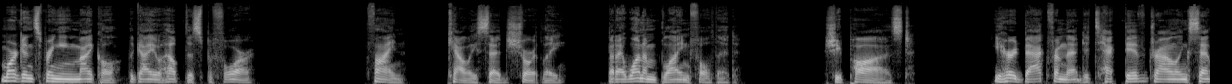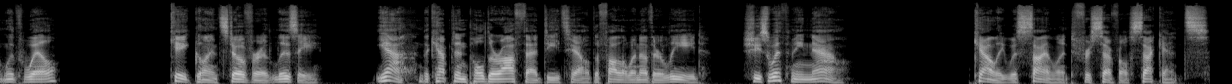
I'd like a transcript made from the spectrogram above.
Morgan's bringing Michael, the guy who helped us before. Fine, Callie said shortly but I want him blindfolded. She paused. You heard back from that detective Drowling sent with Will? Kate glanced over at Lizzie. Yeah, the captain pulled her off that detail to follow another lead. She's with me now. Callie was silent for several seconds.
